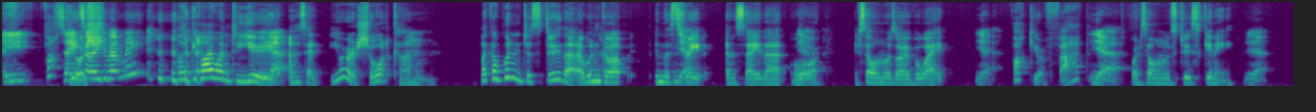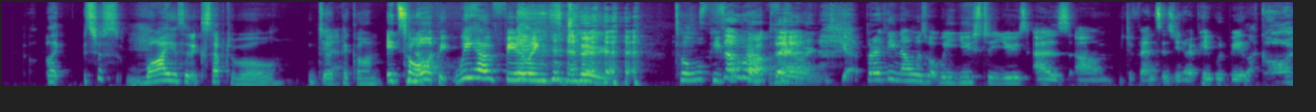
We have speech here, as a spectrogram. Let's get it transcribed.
Are you saying something sh- about me? like if I went to you Yeah. and I said, you're a short cunt, Mm. like I wouldn't just do that. I wouldn't go up in the Yeah. street and say that. Or Yeah. If someone was overweight, Yeah. fuck, you're fat. Yeah. Or if someone was too skinny. Yeah. Like, it's just, why is it acceptable to Yeah. pick on It's tall people? We have feelings too. Tall people Somewhere have up there. feelings. Yeah. But I think that was what we used to use as um, defenses. You know, people would be like, "Oh,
